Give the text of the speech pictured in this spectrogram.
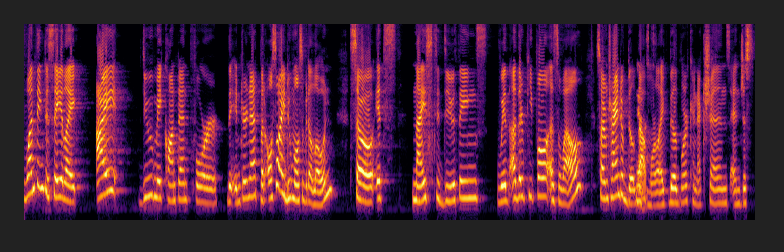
one thing to say, like, I do make content for the internet, but also I do most of it alone. So it's nice to do things with other people as well. So I'm trying to build yes. that more, like build more connections and just,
